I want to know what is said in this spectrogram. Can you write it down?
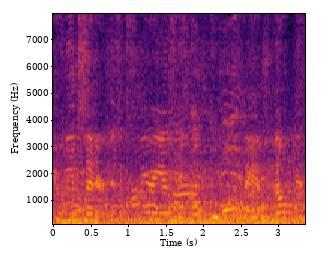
Union Center. This experience is open to all fans. Don't miss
